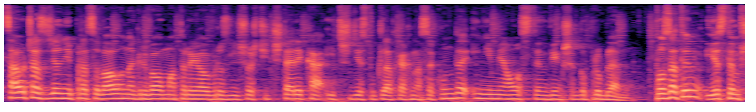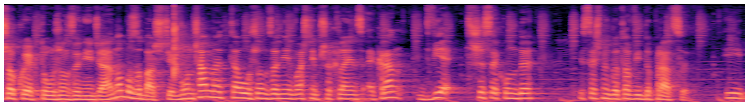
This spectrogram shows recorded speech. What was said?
cały czas dzielnie pracowało, nagrywało materiały w rozdzielczości 4K i 30 klatkach na sekundę i nie miało z tym większego problemu. Poza tym jestem w szoku, jak to urządzenie działa, no bo zobaczcie, włączamy to urządzenie właśnie przechylając ekran, 2-3 sekundy, jesteśmy gotowi do pracy. I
